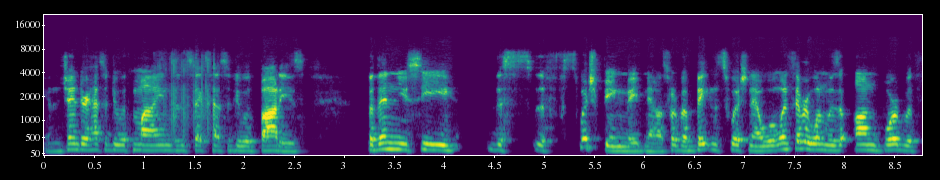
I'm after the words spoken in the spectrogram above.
You know, gender has to do with minds and sex has to do with bodies, but then you see this the switch being made now, sort of a bait and switch now. Well, once everyone was on board with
